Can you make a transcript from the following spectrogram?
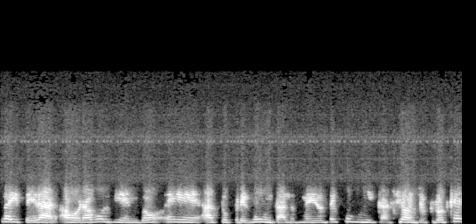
reiterar. Ahora volviendo eh, a tu pregunta, los medios de comunicación, yo creo que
